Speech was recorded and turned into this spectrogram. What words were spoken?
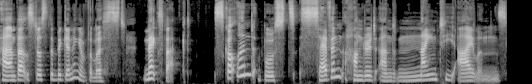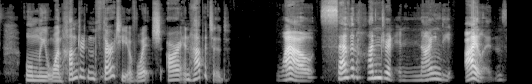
And that's just the beginning of the list. Next fact Scotland boasts 790 islands, only 130 of which are inhabited. Wow, 790 islands.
